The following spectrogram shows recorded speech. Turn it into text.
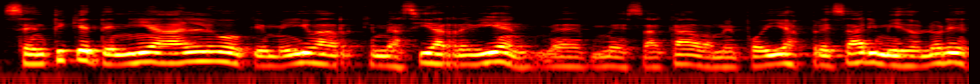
sentí que tenía algo que me iba que me hacía re bien, me, sacaba, me podía expresar y mis dolores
